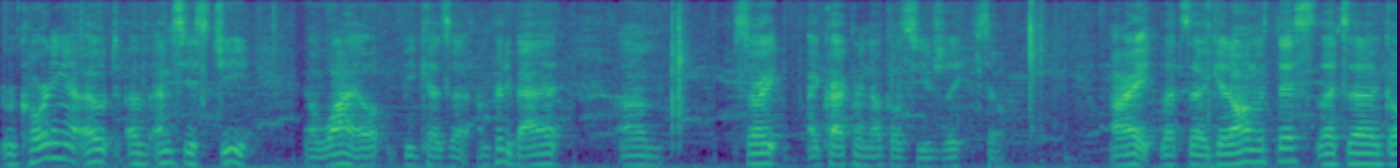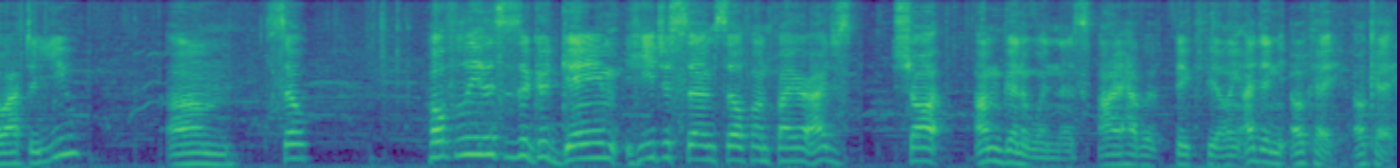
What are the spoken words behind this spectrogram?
recording out of MCSG in a while because uh, I'm pretty bad at it. Um, sorry, I crack my knuckles usually, so. Alright, let's uh, get on with this. Let's uh, go after you. Um, so, hopefully this is a good game. He just set himself on fire. I just shot. I'm gonna win this. I have a big feeling. I didn't. Okay, okay.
